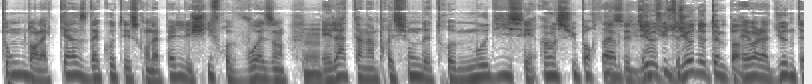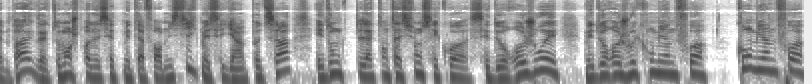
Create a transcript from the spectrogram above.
tombe dans la case d'à côté, ce qu'on appelle les chiffres voisins. Hmm. Et là, tu as l'impression d'être maudit, c'est insupportable. Ah, c'est Dieu, te- Dieu ne t'aime pas. et voilà, Dieu ne t'aime pas, exactement. Je prenais cette métaphore mystique, mais il y a un peu de ça. Et donc, la tentation, c'est quoi? C'est de rejouer. Mais de rejouer combien de fois? Combien de fois?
